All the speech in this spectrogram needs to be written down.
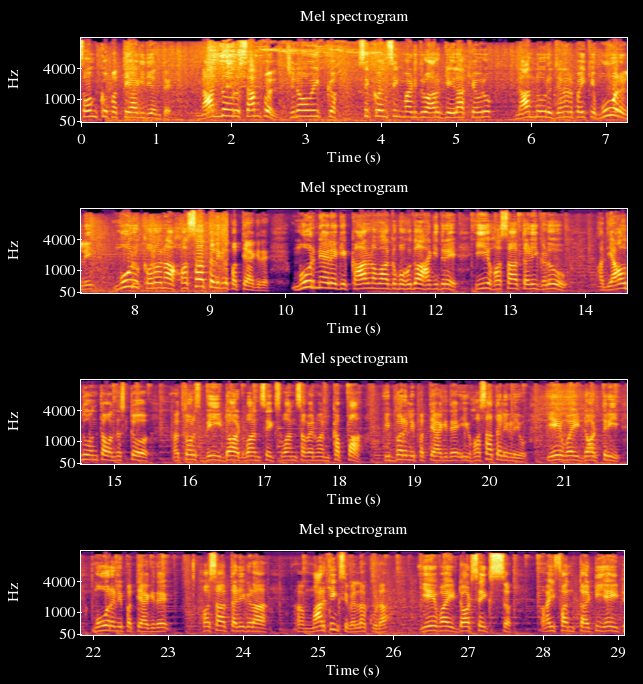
ಸೋಂಕು ಪತ್ತೆಯಾಗಿದೆಯಂತೆ. ನಾನ್ನೂರು ಸ್ಯಾಂಪಲ್ ಜಿನೋವಿಕ್ ಸಿಕ್ವೆನ್ಸಿಂಗ್ ಮಾಡಿದ್ರು ಆರೋಗ್ಯ ಇಲಾಖೆಯವರು. ನಾನ್ನೂರು ಜನರ ಪೈಕಿ ಮೂವರಲ್ಲಿ ಮೂರು ಕೊರೋನಾ ಹೊಸ ತಳಿಗಳು ಪತ್ತೆಯಾಗಿದೆ. ಮೂರನೇ ಅಲೆಗೆ ಕಾರಣವಾಗಬಹುದಾ? ಹಾಗಿದ್ರೆ ಈ ಹೊಸ ತಳಿಗಳು ಅದ್ಯಾವುದು ಅಂತ ಒಂದಷ್ಟು ತೋರ್ಸ್ B dot one six one seven one kappa ಇಬ್ಬರಲ್ಲಿ ಪತ್ತೆಯಾಗಿದೆ ಈ ಹೊಸ ತಳಿಗಳಿವು. ಎ ವೈ ಡಾಟ್ ತ್ರೀ ಮೂವರಲ್ಲಿ ಪತ್ತೆಯಾಗಿದೆ. ಹೊಸ ತಳಿಗಳ ಮಾರ್ಕಿಂಗ್ಸ್ ಇವೆಲ್ಲ ಕೂಡ A Y dot six hyphen thirty eight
